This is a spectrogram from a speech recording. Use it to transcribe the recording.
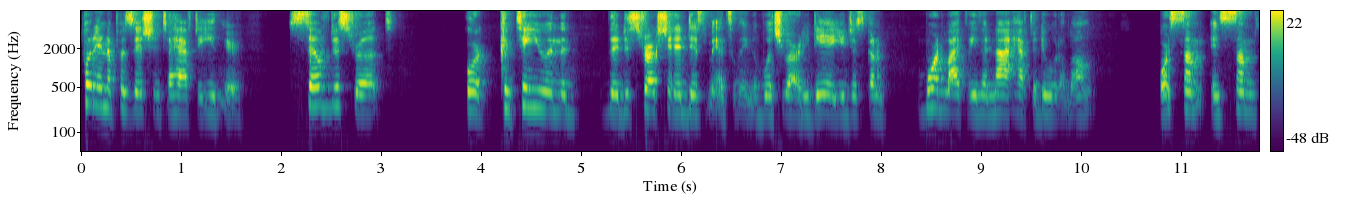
put in a position to have to either self-destruct or continue in the the destruction and dismantling of what you already did. You're just gonna more likely than not have to do it alone, or some in some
